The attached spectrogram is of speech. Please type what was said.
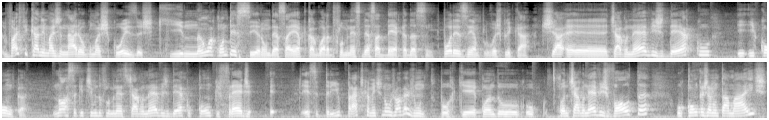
Vai ficar no imaginário algumas coisas que não aconteceram dessa época agora do Fluminense, dessa década assim. Por exemplo, vou explicar: Tia, é, Thiago Neves, Deco e, e Conca. Nossa, que time do Fluminense! Thiago Neves, Deco, Conca e Fred esse trio praticamente não joga junto. Porque quando o, quando Thiago Neves volta, o Conca já não tá mais.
